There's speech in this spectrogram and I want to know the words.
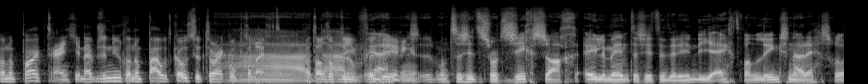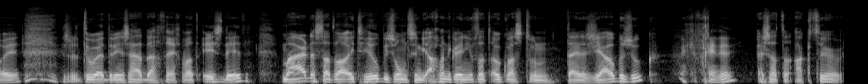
Gewoon een parktreintje. En daar hebben ze nu gewoon een powered coaster track opgelegd. Ah, Althans op die. Ja, funderingen. en- want er zitten een soort zigzag elementen zitten erin die je echt van links naar rechts gooien. Dus toen we erin zaten dachten echt, wat is dit? Maar er staat wel iets heel bijzonders in die achtbaan. Ik weet niet of dat ook was toen tijdens jouw bezoek. Ik heb geen idee. Er zat een acteur.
